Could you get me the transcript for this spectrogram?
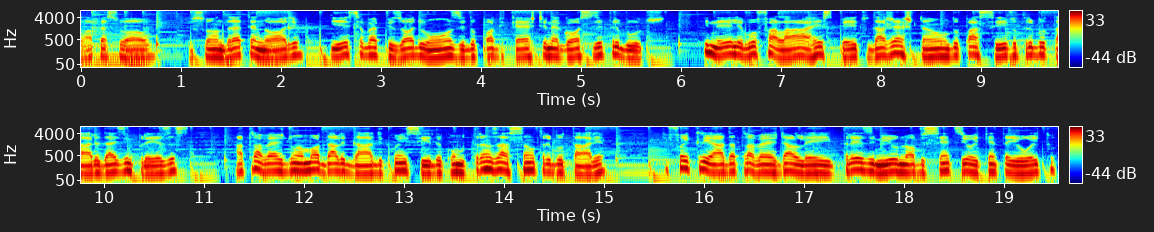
Olá pessoal, eu sou André Tenório e esse é o episódio 11 do podcast Negócios e Tributos. E nele eu vou falar a respeito da gestão do passivo tributário das empresas através de uma modalidade conhecida como transação tributária, que foi criada através da Lei 13.988,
